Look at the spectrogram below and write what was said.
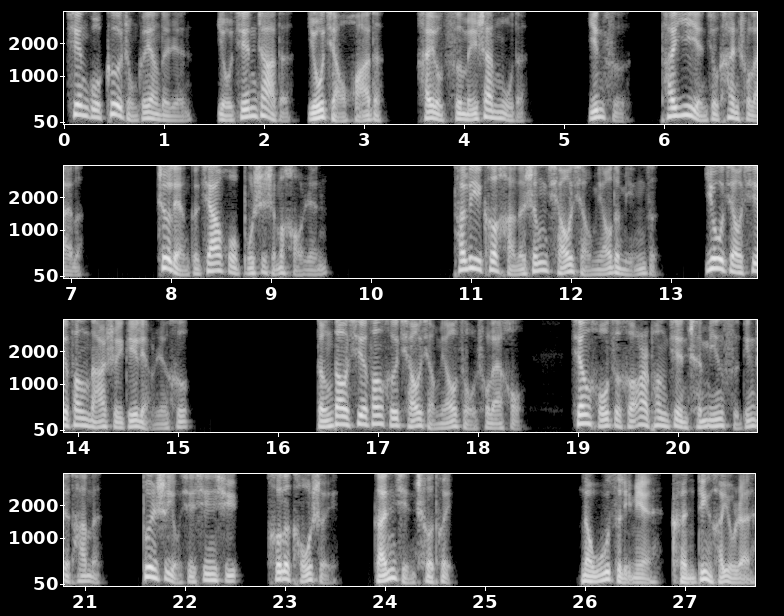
见过各种各样的人，有奸诈的，有狡猾的，还有慈眉善目的。因此，他一眼就看出来了，这两个家伙不是什么好人。他立刻喊了声乔小苗的名字，又叫谢芳拿水给两人喝。等到谢芳和乔小苗走出来后，江猴子和二胖见陈敏死盯着他们，顿时有些心虚，喝了口水，赶紧撤退。那屋子里面肯定还有人，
